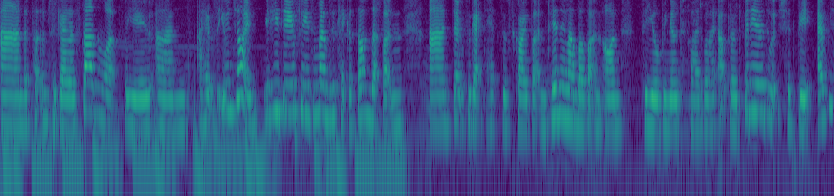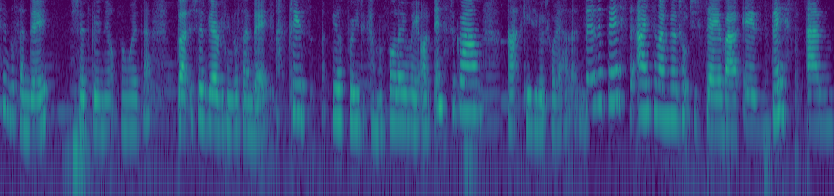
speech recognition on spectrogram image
and I put them together, styled them all up for you and I hope that you enjoy. If you do, please remember to click the thumbs up button and don't forget to hit the subscribe button, turn the alarm bell button on so you'll be notified when I upload videos, which should be every single Sunday should be in the optional word there but should be every single Sunday. Please feel free to come and follow me on Instagram at Katie Victoria Hulland. So the first item I'm going to talk to you today about is this um,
